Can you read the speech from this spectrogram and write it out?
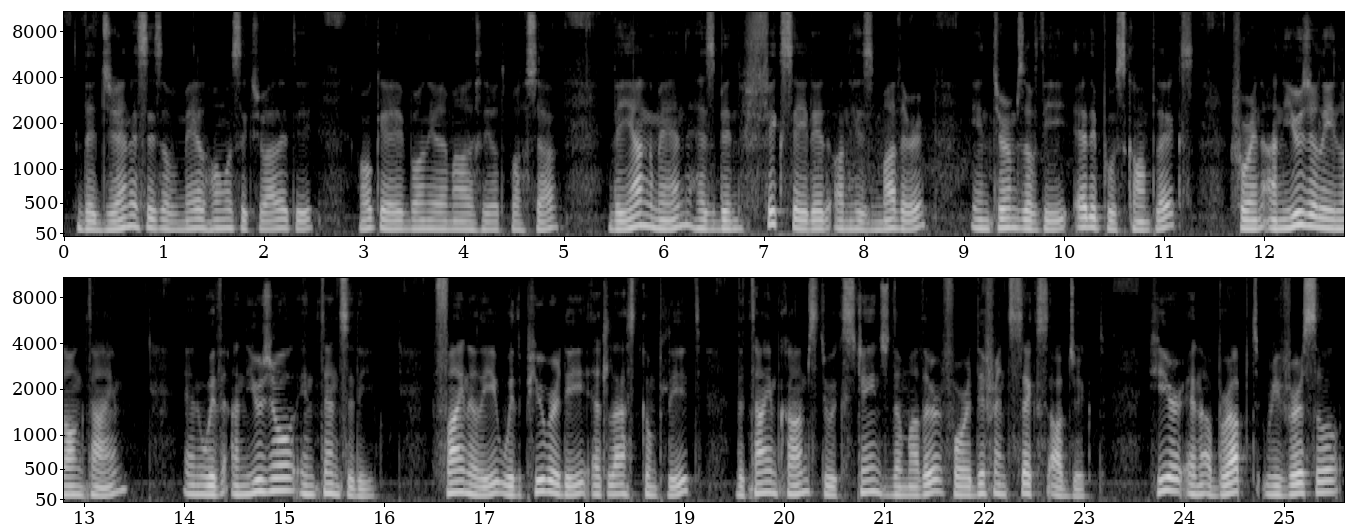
the genesis of male homosexuality. Okay, בואו נראה מה הולך להיות פה עכשיו. The young man has been fixated on his mother in terms of the Oedipus complex for an unusually long time and with unusual intensity. Finally, with puberty at last complete, the time comes to exchange the mother for a different sex object. Here, an abrupt reversal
